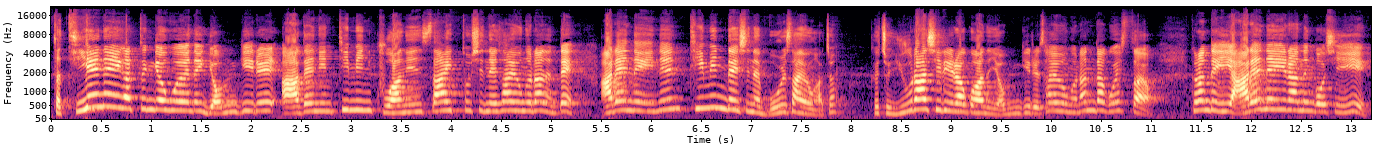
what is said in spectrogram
자, DNA 같은 경우에는 염기를 아데닌, 티민, 구아닌, 사이토신을 사용을 하는데 RNA는 티민 대신에 뭘 사용하죠? 그렇죠. 유라실이라고 하는 염기를 사용을 한다고 했어요. 그런데 이 RNA라는 것이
